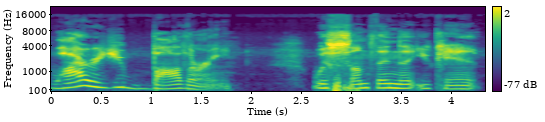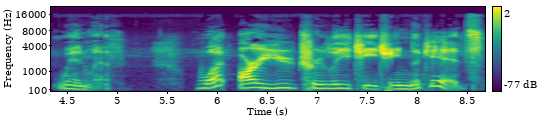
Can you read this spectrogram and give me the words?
Why are you bothering with something that you can't win with? What are you truly teaching the kids?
